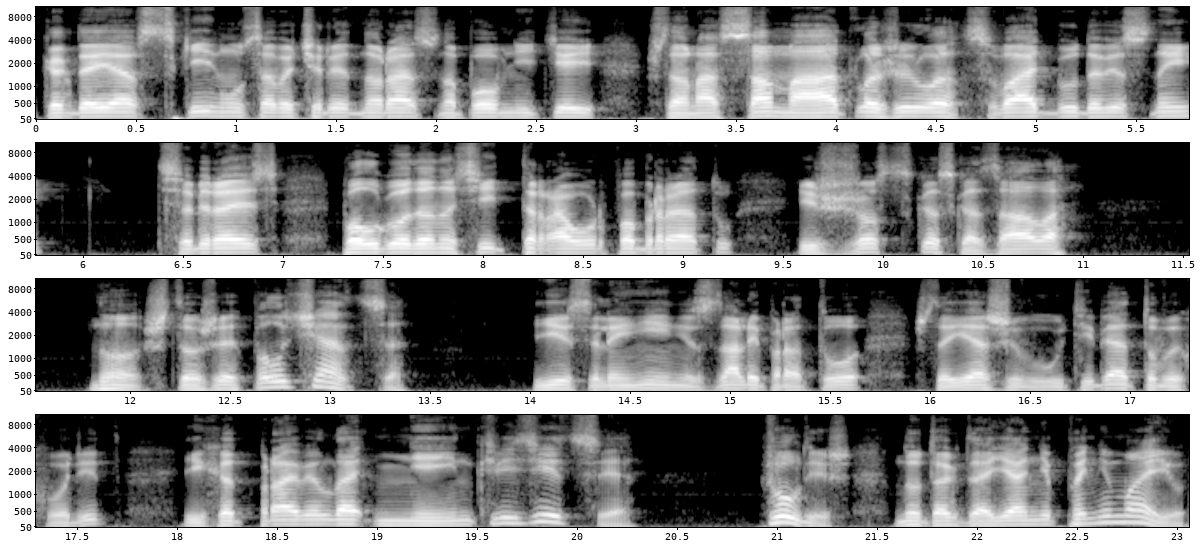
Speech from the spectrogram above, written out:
когда я вскинулся в очередной раз напомнить ей, что она сама отложила свадьбу до весны, собираясь полгода носить траур по брату, и жестко сказала, «Но что же получаться? Если они не знали про то, что я живу у тебя, то, выходит, их отправила не Инквизиция». Фулдиш, но тогда я не понимаю,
